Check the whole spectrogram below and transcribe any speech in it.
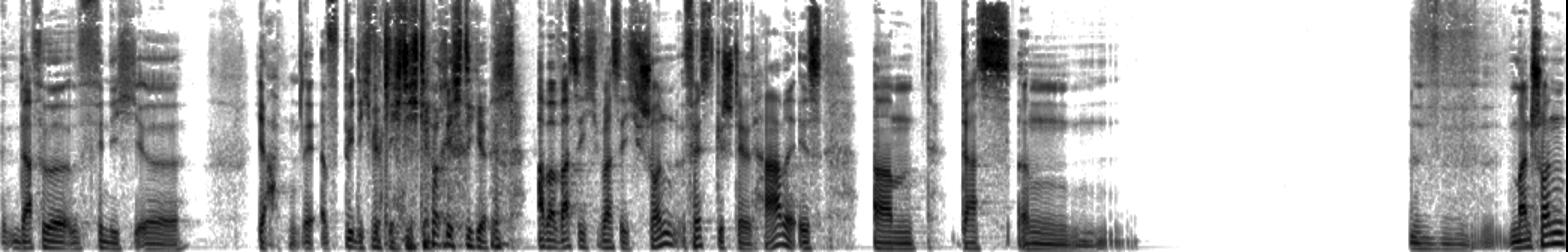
dafür finde ich äh, ja äh, bin ich wirklich nicht der Richtige. Aber was ich was ich schon festgestellt habe ist, ähm, dass ähm, man schon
